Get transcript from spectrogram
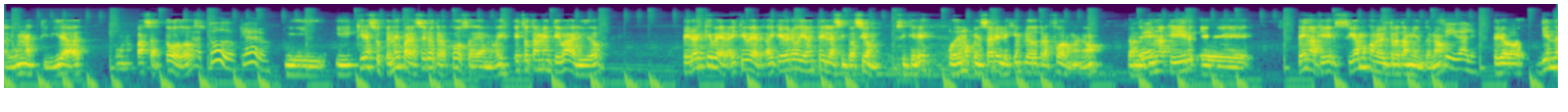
alguna actividad, como nos pasa a todos. A todos, claro. Y, quiera suspender para hacer otra cosa, digamos. Es, totalmente válido, pero hay que ver, hay que ver, hay que ver obviamente la situación. Si querés, podemos pensar el ejemplo de otra forma, ¿no? Donde tenga que ir, eh, tenga que ir, sigamos con lo del tratamiento, ¿no? Sí, dale. Pero viendo,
